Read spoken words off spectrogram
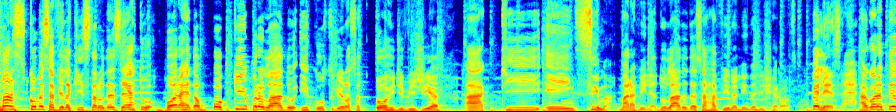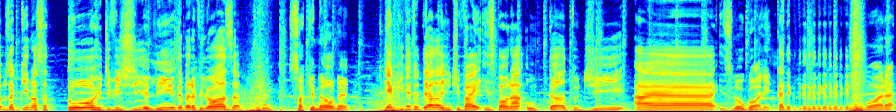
Mas, como essa vila aqui está no deserto, bora arredar um pouquinho para o lado e construir a nossa torre de vigia aqui em cima. Maravilha, do lado dessa ravina linda ali, cheirosa. Beleza, agora temos aqui nossa torre de vigia linda, maravilhosa. Só que não, né? E aqui dentro dela a gente vai spawnar um tanto de uh, Snow Golem. Cadê, cadê, cadê, cadê, cadê, cadê? Agora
